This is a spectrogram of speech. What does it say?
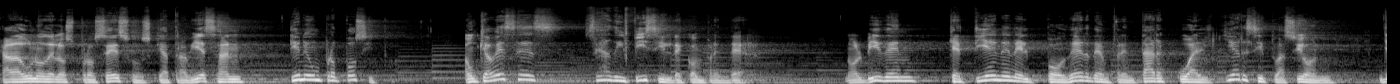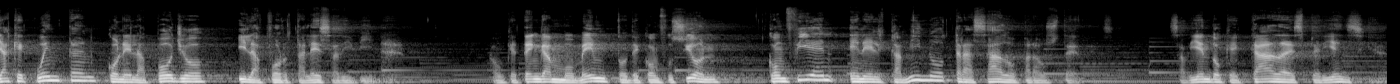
Cada uno de los procesos que atraviesan tiene un propósito, aunque a veces sea difícil de comprender. No olviden que tienen el poder de enfrentar cualquier situación, ya que cuentan con el apoyo y la fortaleza divina. Aunque tengan momentos de confusión, confíen en el camino trazado para ustedes, sabiendo que cada experiencia,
